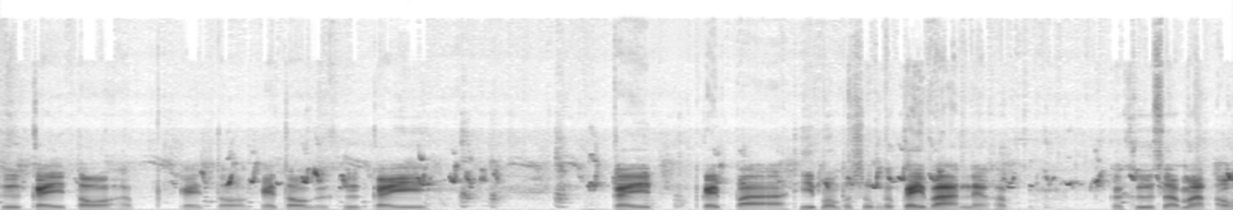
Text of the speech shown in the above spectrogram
คือไก่ต่อครับ ไก่ต่อไก่ต่อก็คือไก่ไก่ไก่ปลาที่มันผสมกับไก่บ้านแล้วครับ ก็คือสามารถเอา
